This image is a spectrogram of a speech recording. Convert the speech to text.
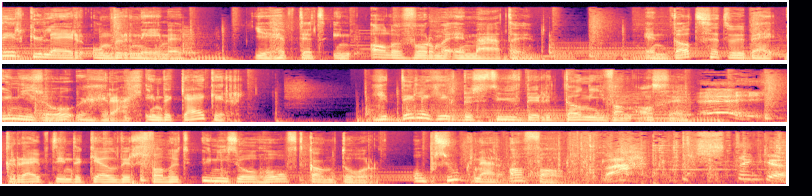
Circulair ondernemen. Je hebt het in alle vormen en maten. En dat zetten we bij Unizo graag in de kijker. Gedelegeerd bestuurder Danny van Assen kruipt in de kelders van het Unizo hoofdkantoor op zoek naar afval. Ah, stinken.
